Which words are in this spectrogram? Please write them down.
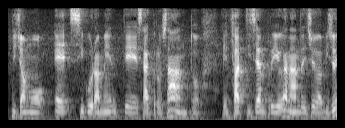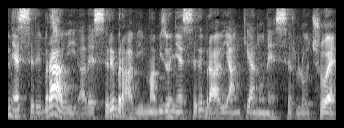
diciamo è sicuramente sacrosanto. Infatti sempre Yogananda diceva bisogna essere bravi ad essere bravi, ma bisogna essere bravi anche a non esserlo, cioè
